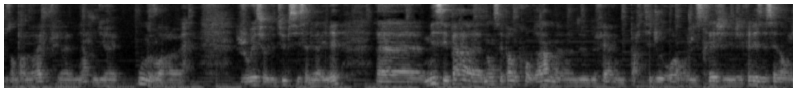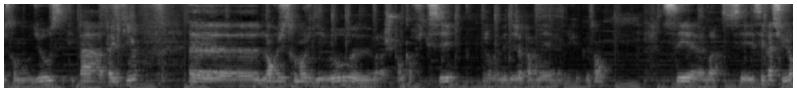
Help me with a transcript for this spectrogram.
vous en parlerai, je vous filerai le lien, je vous dirai me voir euh, jouer sur YouTube si ça devait arriver. mais c'est pas, non, c'est pas au programme de, faire une partie de jeu de rôle enregistrée. J'ai fait des essais d'enregistrement audio, c'était pas, pas ultime. Euh, l'enregistrement vidéo, euh, voilà, je suis pas encore fixé, j'en avais déjà parlé euh, il y a quelques temps. C'est voilà, c'est pas sûr.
